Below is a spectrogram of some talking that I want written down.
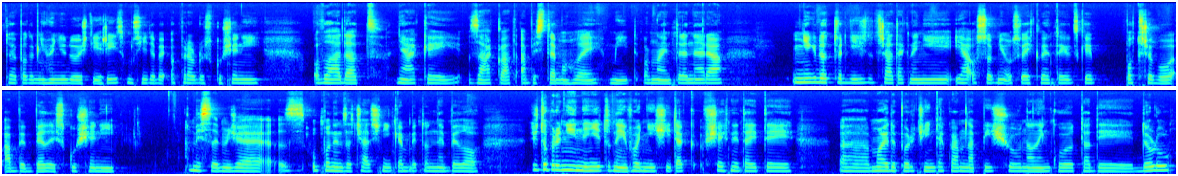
to je podle mě hodně důležité říct, musíte být opravdu zkušený, ovládat nějaký základ, abyste mohli mít online trenéra. Někdo tvrdí, že to třeba tak není. Já osobně u svých klientů vždycky potřebuji, aby byli zkušení myslím, že s úplným začátečníkem by to nebylo, že to pro něj není to nejvhodnější, tak všechny tady ty uh, moje doporučení tak vám napíšu na linku tady dolů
